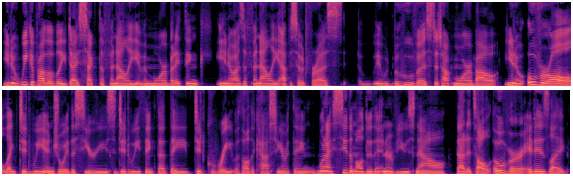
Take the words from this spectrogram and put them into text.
You know we could probably dissect the finale even more but i think you know as a finale episode for us it would behoove us to talk more about, you know, overall, like, did we enjoy the series? Did we think that they did great with all the casting and everything? When I see them all do the interviews now that it's all over, it is like,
